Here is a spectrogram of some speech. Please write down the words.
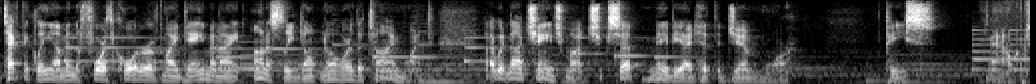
Technically, I'm in the fourth quarter of my game, and I honestly don't know where the time went. I would not change much, except maybe I'd hit the gym more. Peace out.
